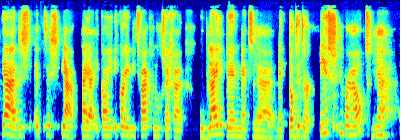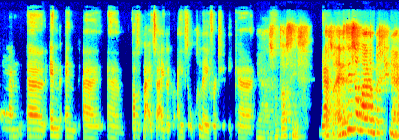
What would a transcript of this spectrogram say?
Ja, dus het is, ja, nou ja, ik kan je, ik kan je niet vaak genoeg zeggen hoe blij ik ben met, uh, met dat dit er is überhaupt. Ja. Um, uh, en en uh, wat het me uiteindelijk heeft opgeleverd. Ik, ja, dat is fantastisch. Ja. En het is al maar het begin, hè?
